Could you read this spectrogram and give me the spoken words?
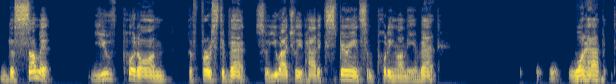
the summit you've put on the first event. So you actually have had experience in putting on the event. What happened?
